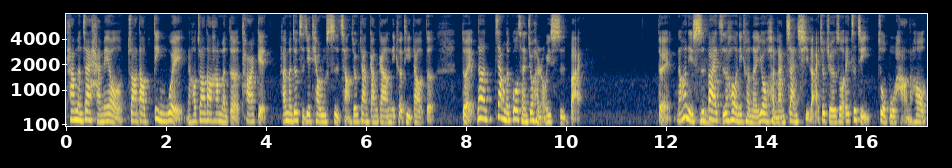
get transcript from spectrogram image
他们在还没有抓到定位，然后抓到他们的 target，他们就直接跳入市场，就像刚刚尼克提到的，对，那这样的过程就很容易失败，对，然后你失败之后，嗯、你可能又很难站起来，就觉得说，哎，自己做不好，然后，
